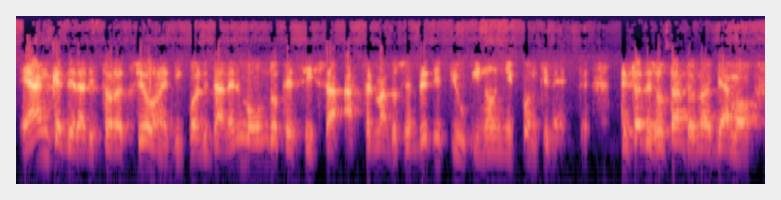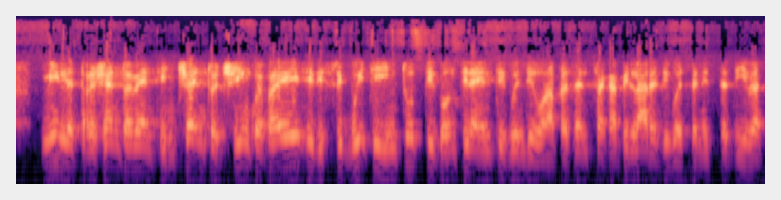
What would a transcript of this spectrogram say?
e anche della ristorazione di qualità nel mondo che si sta affermando sempre di più in ogni continente. Pensate soltanto che noi abbiamo 1300 eventi in 105 paesi distribuiti in tutti i continenti, quindi con una presenza capillare di queste iniziative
